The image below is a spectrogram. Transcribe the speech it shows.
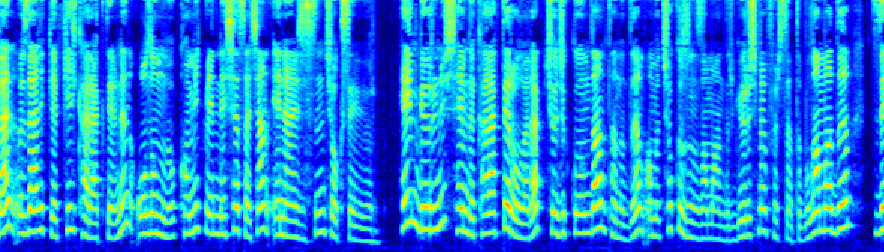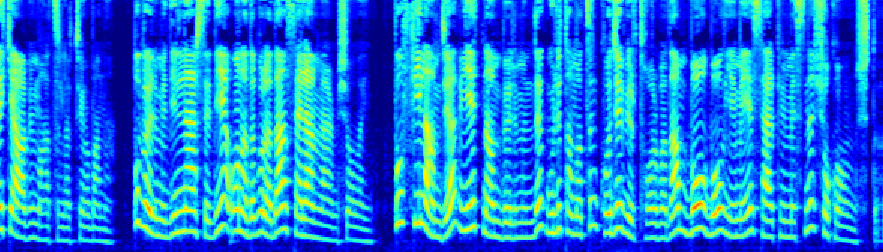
Ben özellikle Phil karakterinin olumlu, komik ve neşe saçan enerjisini çok seviyorum. Hem görünüş hem de karakter olarak çocukluğumdan tanıdığım ama çok uzun zamandır görüşme fırsatı bulamadığım Zeki abimi hatırlatıyor bana. Bu bölümü dinlerse diye ona da buradan selam vermiş olayım. Bu fil amca Vietnam bölümünde glutamatın koca bir torbadan bol bol yemeğe serpilmesine şok olmuştu.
